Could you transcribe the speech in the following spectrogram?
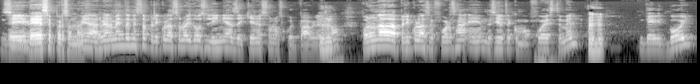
De, Sí, de ese personaje. Mira, realmente en esta película solo hay dos líneas de quiénes son los culpables. ¿no? Por un lado, la película se esfuerza en decirte cómo fue este men. David Boyle.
